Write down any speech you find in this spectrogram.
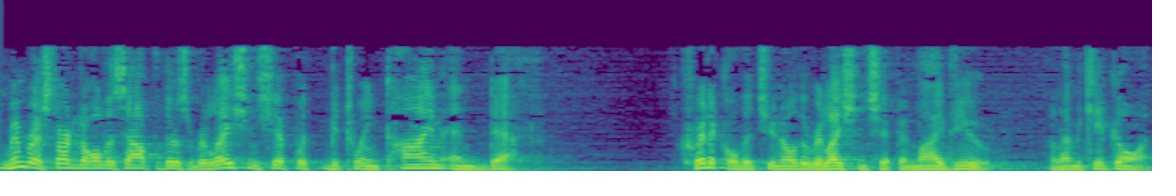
remember I started all this out that there's a relationship with, between time and death. Critical that you know the relationship in my view. Now let me keep going.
